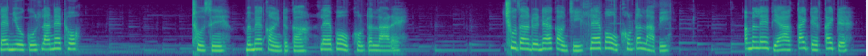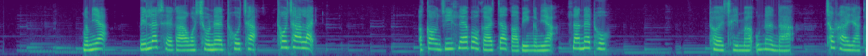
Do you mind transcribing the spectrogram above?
လဲမျိုးကိုလှမ်းနဲ့ထိုး ထိုစဉ်မမဲကောင်တကောင်လှဲပေါ်ကိုခုန်တက်လာတယ်ခြူတန်တွေနဲ့အကောင်ကြီးလှဲပေါ်ကိုခုန်တက်လာပြီးအမလေးဗျာကြိုက်တယ်ကြိုက်တယ်ငမရမင်းလက်ထဲကဝချုံနဲ့ထိုးချထိုးချလိုက်အကောင်ကြီးလှဲပေါ်ကကျသွားပြီးငမရလှန်နဲ့ထိုးထိုအချိန်မှာဥနန္ဒ၆ထာရာက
